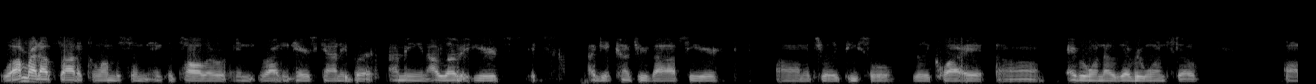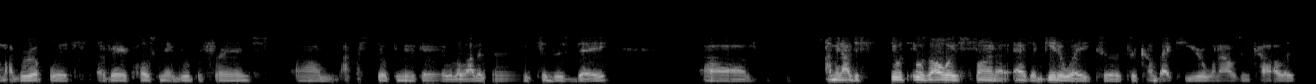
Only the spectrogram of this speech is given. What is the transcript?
Well, I'm right outside of Columbus in, in Cataula and right in Harris County, but I mean, I love it here. It's it's I get country vibes here. Um, it's really peaceful, really quiet. Um, everyone knows everyone, so um, I grew up with a very close knit group of friends. Um, I still communicate with a lot of them to this day. Uh, I mean, I just it was it was always fun as a getaway to to come back here when I was in college.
